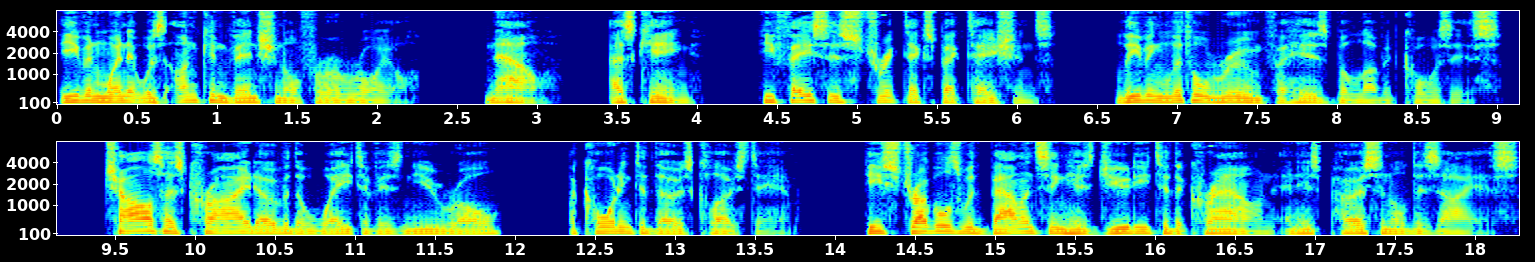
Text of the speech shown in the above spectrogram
even when it was unconventional for a royal. Now, as king, he faces strict expectations, leaving little room for his beloved causes. Charles has cried over the weight of his new role, according to those close to him. He struggles with balancing his duty to the crown and his personal desires.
